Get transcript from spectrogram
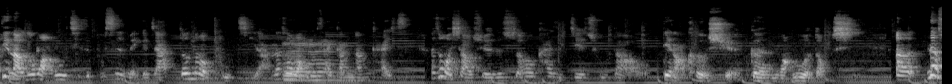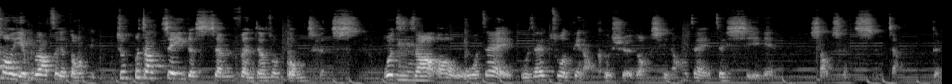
电脑跟网络其实不是每个家都那么普及啊。那时候网络才刚刚开始，但是我小学的时候开始接触到电脑科学跟网络的东西。呃，那时候也不知道这个东西，就不知道这一个身份叫做工程师。我只知道、嗯、哦，我在我在做电脑科学的东西，然后再再写一点小程式这样。对，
